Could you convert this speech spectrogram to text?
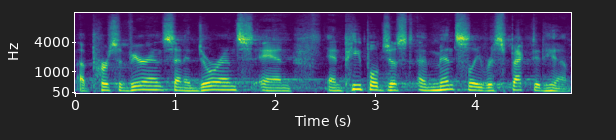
of perseverance and endurance, and, and people just immensely respected him.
